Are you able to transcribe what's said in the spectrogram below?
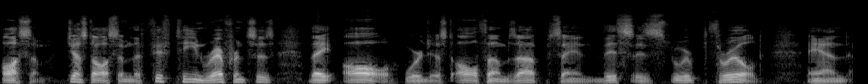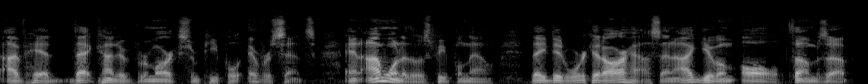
awesome. Just awesome. The 15 references, they all were just all thumbs up saying, this is, we're thrilled. And I've had that kind of remarks from people ever since. And I'm one of those people now they did work at our house, and I give them all thumbs up.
